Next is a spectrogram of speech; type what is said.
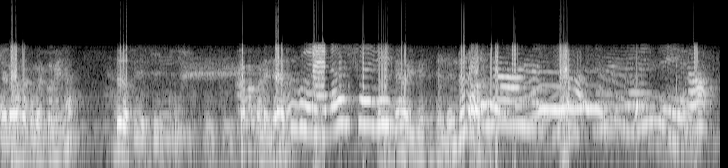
¿Te lo vas a comer con ella? Duro. Sí, sí, sí. sí, sí. Con el dedo. Con el dedo y metes el dedo. Duro. No, no, no, no, no.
